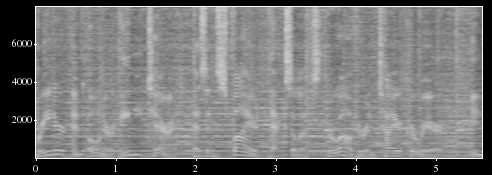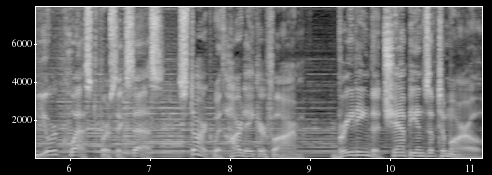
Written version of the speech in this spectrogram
breeder and owner Amy Tarrant has inspired excellence throughout her entire career. In your quest for success, start with Hardacre Farm, breeding the champions of tomorrow.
